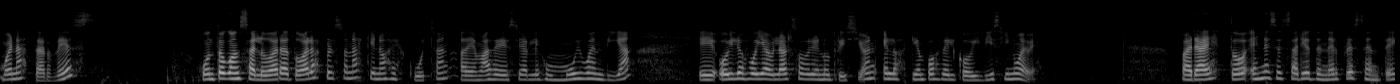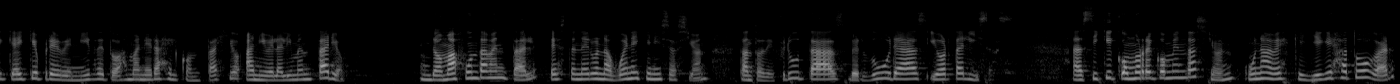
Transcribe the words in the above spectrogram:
Buenas tardes. Junto con saludar a todas las personas que nos escuchan, además de desearles un muy buen día, eh, hoy les voy a hablar sobre nutrición en los tiempos del COVID-19. Para esto es necesario tener presente que hay que prevenir de todas maneras el contagio a nivel alimentario. Lo más fundamental es tener una buena higienización tanto de frutas, verduras y hortalizas. Así que como recomendación, una vez que llegues a tu hogar,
